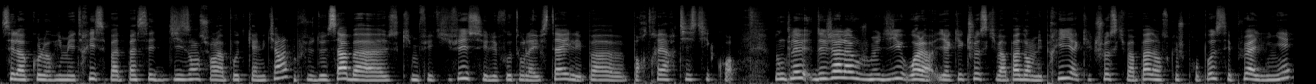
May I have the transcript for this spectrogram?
c'est la colorimétrie, c'est pas de passer 10 ans sur la peau de quelqu'un. En plus de ça, bah, ce qui me fait kiffer, c'est les photos lifestyle pas portrait artistique, quoi. Donc déjà là où je me dis, voilà, il y a quelque chose qui va pas dans mes prix, il y a quelque chose qui va pas dans ce que je propose, c'est plus aligné.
